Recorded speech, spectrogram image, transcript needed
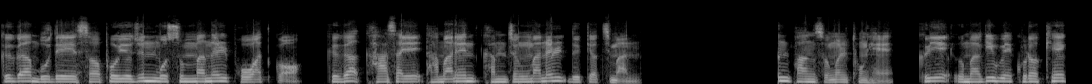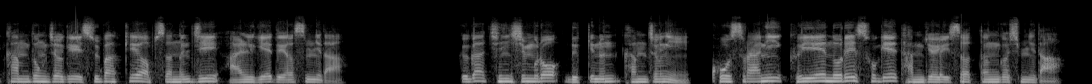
그가 무대에서 보여준 모습만을 보았고 그가 가사에 담아낸 감정만을 느꼈지만 방송을 통해 그의 음악이 왜 그렇게 감동적일 수밖에 없었는지 알게 되었습니다. 그가 진심으로 느끼는 감정이 고스란히 그의 노래 속에 담겨 있었던 것입니다.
